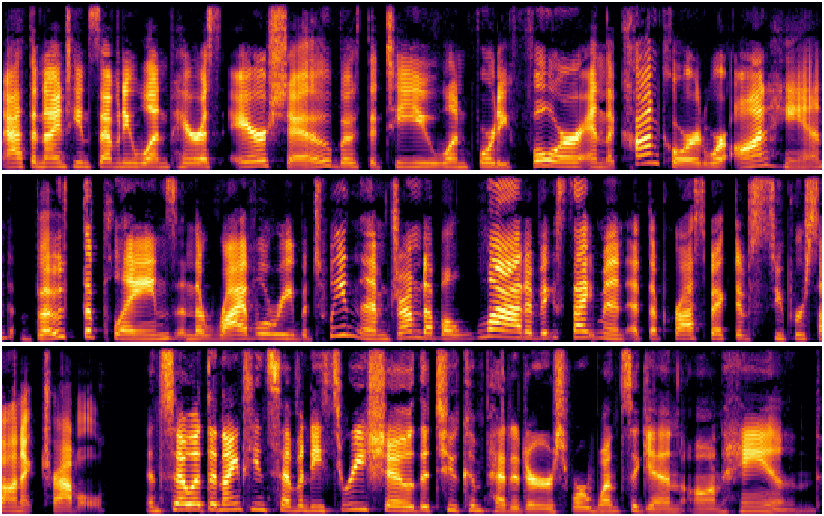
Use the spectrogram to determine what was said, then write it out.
At the 1971 Paris Air Show, both the Tu 144 and the Concorde were on hand. Both the planes and the rivalry between them drummed up a lot of excitement at the prospect of supersonic travel. And so at the 1973 show, the two competitors were once again on hand.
